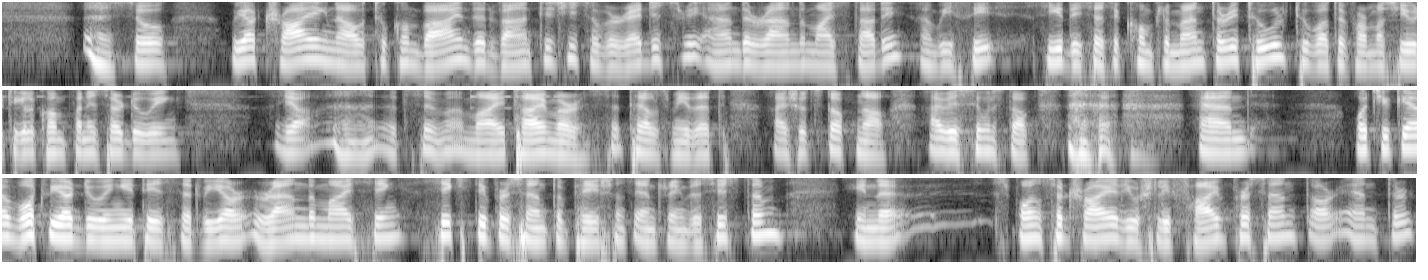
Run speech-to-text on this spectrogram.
so we are trying now to combine the advantages of a registry and a randomized study, and we see, see this as a complementary tool to what the pharmaceutical companies are doing. Yeah, that's uh, my timer tells me that I should stop now. I will soon stop. and what, you can, what we are doing it is that we are randomizing 60% of patients entering the system. In a sponsored trial, usually 5% are entered.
